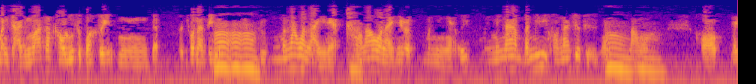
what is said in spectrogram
มันกลายเป็นว่าถ้าเขารู้สึกว่าเฮ้ยมึงแบบขอโทษนะพี่อ่าอ่าอ่าคือมันเล่าอะไรเนี่ยครับมันเล่าอะไรที่แบบมันอย่างเงี้ยเอ้ยมันไม่น่ามันไม่มีความน่าเชื่อถือไงอ่าเราอ่าขอไม่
